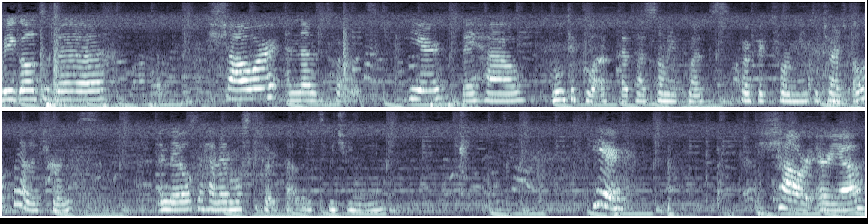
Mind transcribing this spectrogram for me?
we go to the shower and then the toilet. Here they have multi-plug that has so many plugs, perfect for me to charge all of my electronics. And they also have a mosquito repellent, which we need. Here, shower area,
